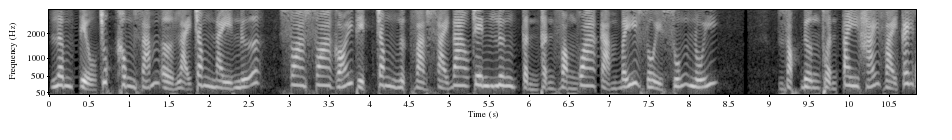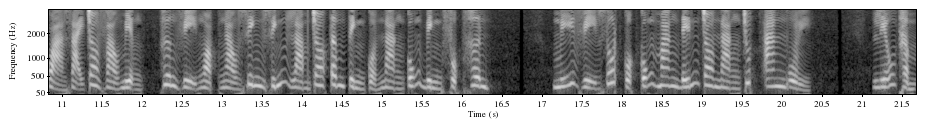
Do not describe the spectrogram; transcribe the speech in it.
Lâm Tiểu Trúc không dám ở lại trong này nữa, xoa xoa gói thịt trong ngực và xài đao trên lưng cẩn thận vòng qua cảm bấy rồi xuống núi. Dọc đường thuận tay hái vài cái quả dại cho vào miệng, hương vị ngọt ngào dinh dính làm cho tâm tình của nàng cũng bình phục hơn. Mỹ vị rốt cuộc cũng mang đến cho nàng chút an ủi liễu thẩm.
